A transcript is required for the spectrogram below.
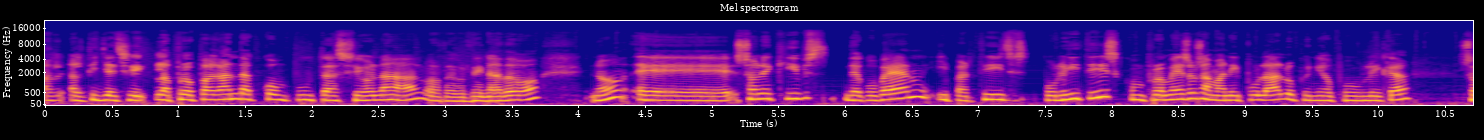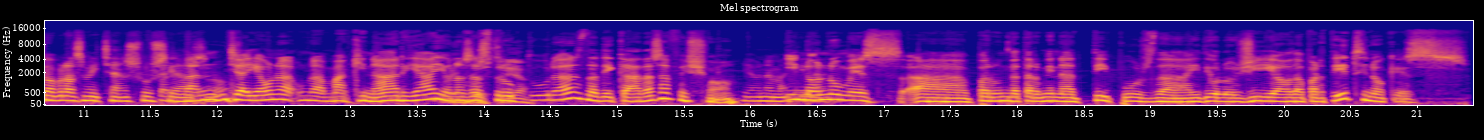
el, el tinc llegit, la propaganda computacional o d'ordinador no? eh, són equips de govern i partits polítics compromesos a manipular l'opinió pública sobre els mitjans Per socials. tant, no? ja hi ha una, una maquinària i Una unes indústria. estructures dedicades a fer això. Hi ha una I no només uh, per un determinat tipus d'ideologia o de partit, sinó que és...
